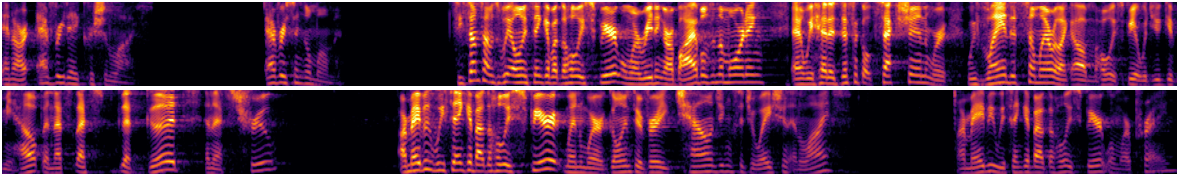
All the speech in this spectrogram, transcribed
in our everyday Christian lives. Every single moment. See, sometimes we only think about the Holy Spirit when we're reading our Bibles in the morning and we hit a difficult section where we've landed somewhere. We're like, oh, Holy Spirit, would you give me help? And that's, that's, that's good and that's true. Or maybe we think about the Holy Spirit when we're going through a very challenging situation in life. Or maybe we think about the Holy Spirit when we're praying.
